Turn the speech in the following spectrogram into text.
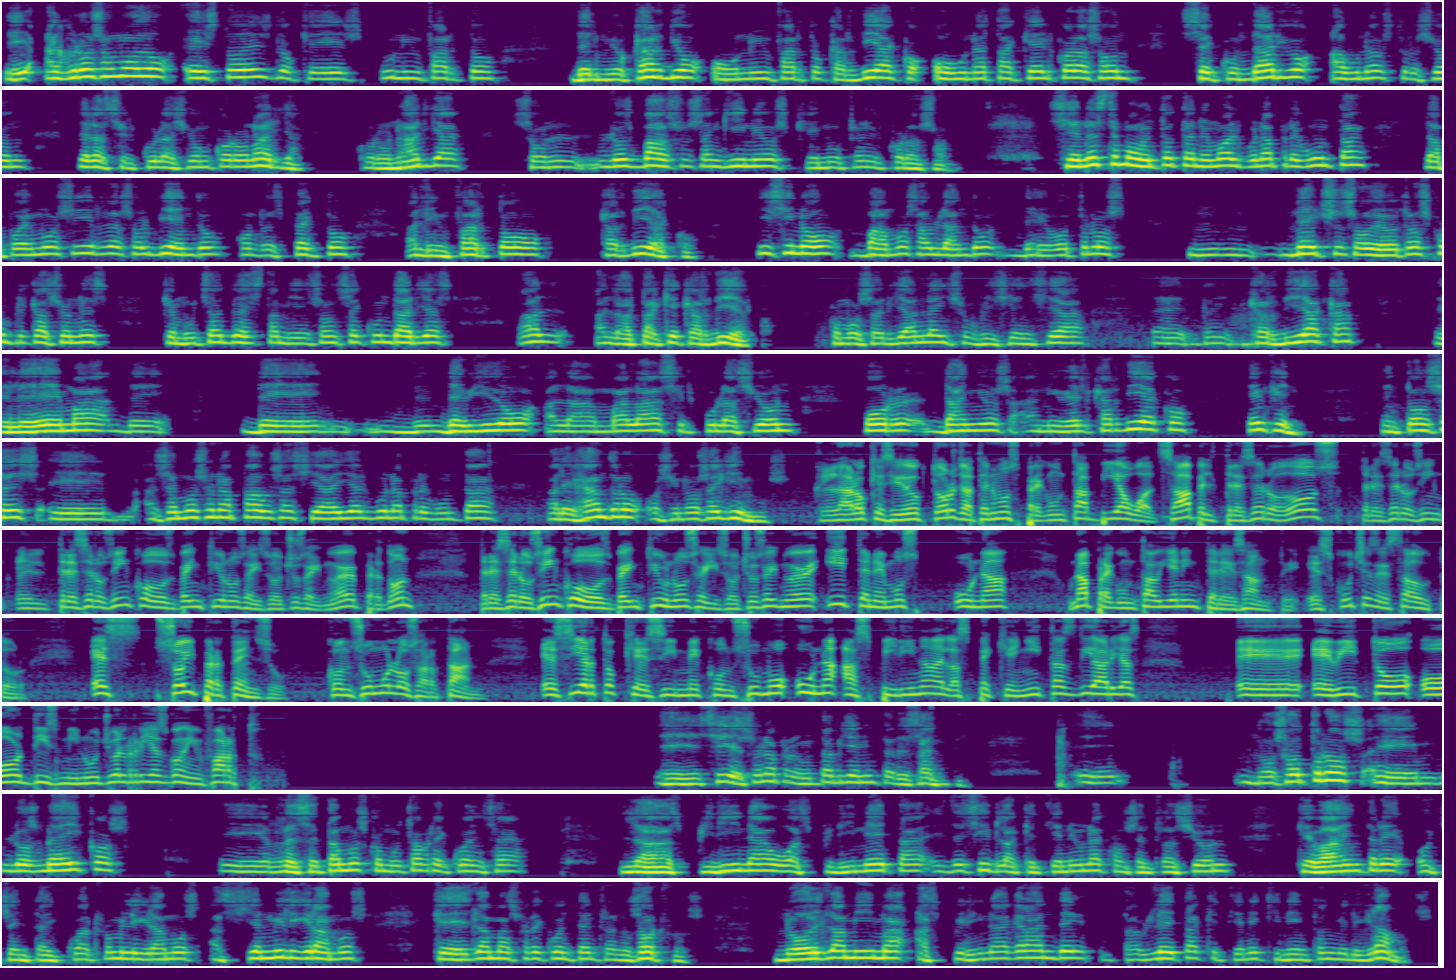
Eh, a grosso modo, esto es lo que es un infarto del miocardio o un infarto cardíaco o un ataque del corazón secundario a una obstrucción de la circulación coronaria. Coronaria son los vasos sanguíneos que nutren el corazón. Si en este momento tenemos alguna pregunta, la podemos ir resolviendo con respecto al infarto cardíaco. Y si no, vamos hablando de otros mm, nexos o de otras complicaciones que muchas veces también son secundarias al, al ataque cardíaco, como serían la insuficiencia eh, cardíaca, el edema de, de, debido a la mala circulación por daños a nivel cardíaco, en fin. Entonces, eh, hacemos una pausa si hay alguna pregunta, Alejandro, o si no seguimos. Claro que sí, doctor. Ya tenemos pregunta vía WhatsApp, el 302, 305, el 305-221-6869, perdón, 305-221-6869 y tenemos una, una pregunta bien interesante. Escúchese esta, doctor. Es, soy hipertenso, consumo los sartán. Es cierto que si me consumo una aspirina de las pequeñitas diarias, eh, evito o disminuyo el riesgo de infarto. Eh, sí, es una pregunta bien interesante. Eh, nosotros, los médicos, recetamos con mucha frecuencia la aspirina o aspirineta, es decir, la que tiene una concentración que va entre 84 miligramos a 100 miligramos que es la más frecuente entre nosotros. No es la misma aspirina grande, tableta, que tiene 500 miligramos.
